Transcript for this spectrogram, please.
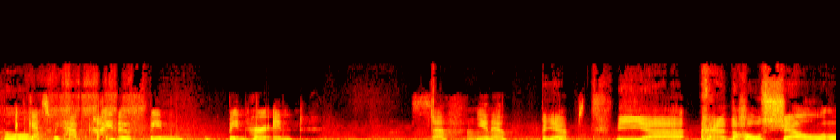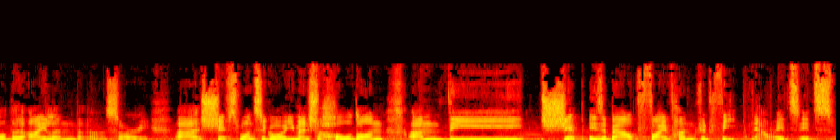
Cool. I guess we have kind of been been hurting stuff, you know. But yeah, the uh, the whole shell or the island, uh, sorry, uh, shifts once ago. You managed to hold on. Um, the ship is about 500 feet now. It's it's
